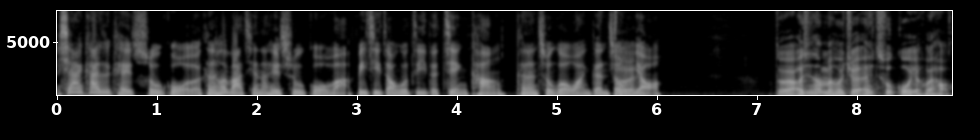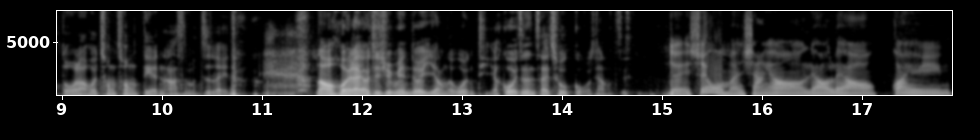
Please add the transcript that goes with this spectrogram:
现在开始可以出国了，可能会把钱拿去出国吧。比起照顾自己的健康，可能出国玩更重要。对，啊，而且他们会觉得，哎、欸，出国也会好多啦，会充充电啊什么之类的。然后回来又继续面对一样的问题啊，过一阵再出国这样子。对，所以我们想要聊聊关于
